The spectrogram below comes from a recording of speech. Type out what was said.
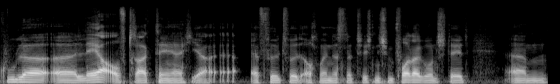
cooler äh, Lehrauftrag, der ja hier erfüllt wird, auch wenn das natürlich nicht im Vordergrund steht. Ähm,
